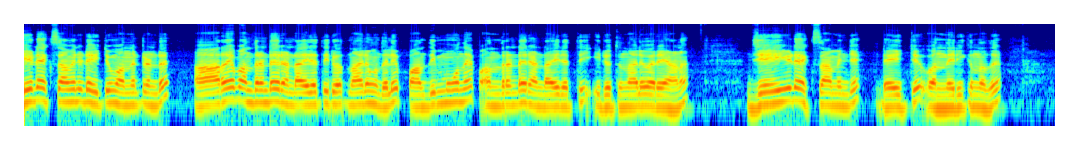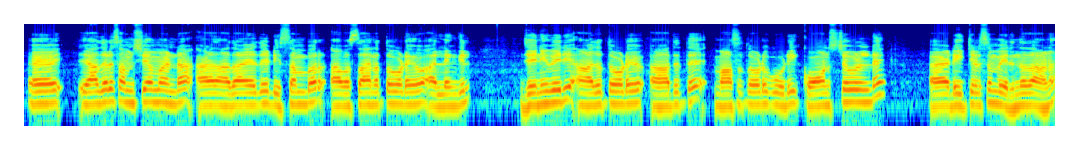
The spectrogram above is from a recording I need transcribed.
ഇയുടെ എക്സാമിന്റെ ഡേറ്റും വന്നിട്ടുണ്ട്. ആറ് പന്ത്രണ്ട് രണ്ടായിരത്തി ഇരുപത്തിനാല് മുതൽ പതിമൂന്ന് പന്ത്രണ്ട് രണ്ടായിരത്തി ഇരുപത്തിനാല് വരെയാണ് ജെഇയുടെ എക്സാമിന്റെ ഡേറ്റ് വന്നിരിക്കുന്നത്. യാതൊരു സംശയവും വേണ്ട. അതായത് ഡിസംബർ അവസാനത്തോടെയോ അല്ലെങ്കിൽ ജനുവരി ആദ്യത്തോടെയോ ആദ്യത്തെ മാസത്തോടു കൂടി കോൺസ്റ്റബിളിന്റെ ഡീറ്റെയിൽസും വരുന്നതാണ്.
